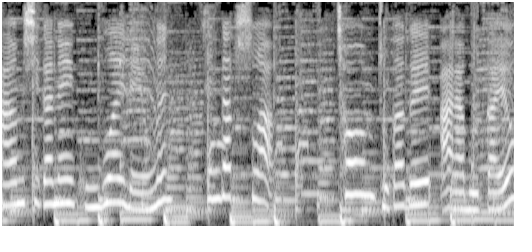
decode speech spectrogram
다음 시간에 공부할 내용은 생각 수학 처음 조각을 알아볼까요?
